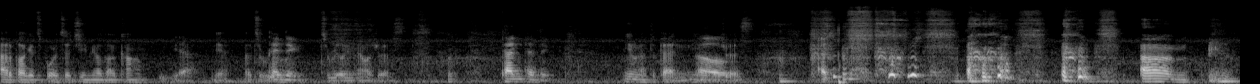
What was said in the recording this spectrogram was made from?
outofpocketsports at gmail.com. yeah, Yeah, that's a real, Pending. It's a real email address. patent pending. You don't have to patent email Oh. address. um,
